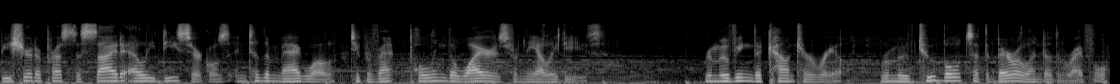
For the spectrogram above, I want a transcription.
be sure to press the side LED circles into the magwell to prevent pulling the wires from the LEDs. Removing the counter rail. Remove two bolts at the barrel end of the rifle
